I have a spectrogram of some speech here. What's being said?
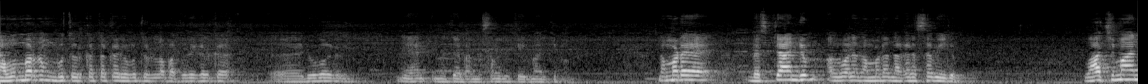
നവംബറിന് മുമ്പ് തീർക്കത്തക്ക രൂപത്തിലുള്ള പദ്ധതികൾക്ക് ഞാൻ ഇന്നത്തെ ഭരണസമിതി തീരുമാനിക്കുന്നുണ്ട് നമ്മുടെ ബസ് സ്റ്റാൻഡും അതുപോലെ നമ്മുടെ നഗരസഭയിലും വാച്ച്മാൻ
